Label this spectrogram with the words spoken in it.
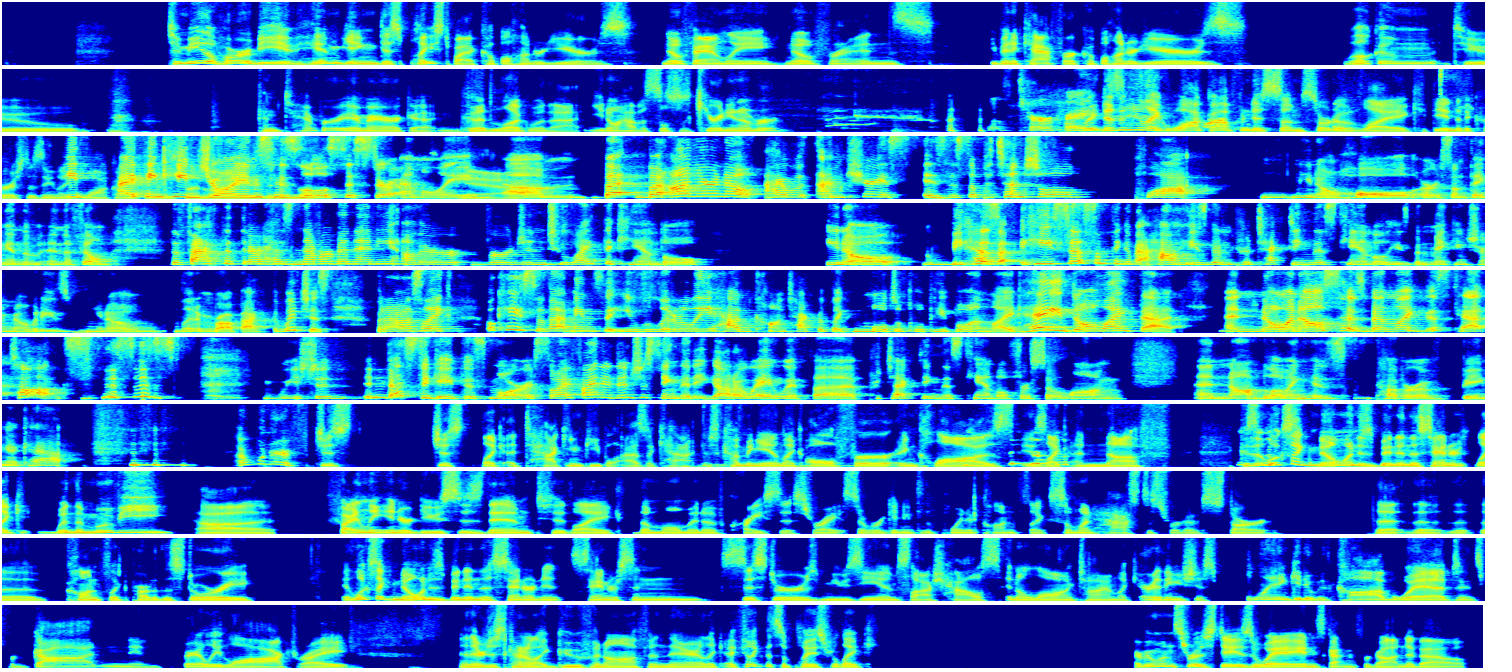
To me, the horror would be of him getting displaced by a couple hundred years. No family, no friends. You've been a cat for a couple hundred years. Welcome to contemporary America. Good luck with that. You don't have a social security number. That's terrifying. Wait, doesn't he like walk off into some sort of like the end of the curse? Doesn't he like He- walk off? I think he joins his and- little sister Emily. Yeah. Um, but but on your note, I w- I'm curious: is this a potential plot, you know, hole or something in the in the film? The fact that there has never been any other virgin to light the candle, you know, because he says something about how he's been protecting this candle, he's been making sure nobody's, you know, lit and brought back the witches. But I was like, okay, so that means that you've literally had contact with like multiple people and like, hey, don't like that. And no one else has been like this cat talks. This is we should investigate this more. So i find it interesting that he got away with uh, protecting this candle for so long and not blowing his cover of being a cat. I wonder if just just like attacking people as a cat, just coming in like all fur and claws is like enough because it looks like no one has been in the Sanders like when the movie uh finally introduces them to like the moment of crisis, right? So we're getting to the point of conflict. Someone has to sort of start the the the, the conflict part of the story. It looks like no one has been in the Sanderson, Sanderson sisters museum slash house in a long time. Like everything is just blanketed with cobwebs and it's forgotten and barely locked, right? And they're just kind of like goofing off in there. Like I feel like that's a place where like everyone sort of stays away and it's gotten forgotten about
